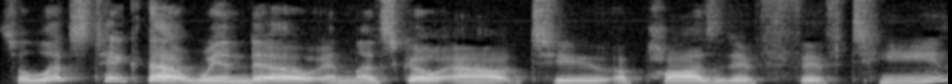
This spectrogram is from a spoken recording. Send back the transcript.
So let's take that window and let's go out to a positive 15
